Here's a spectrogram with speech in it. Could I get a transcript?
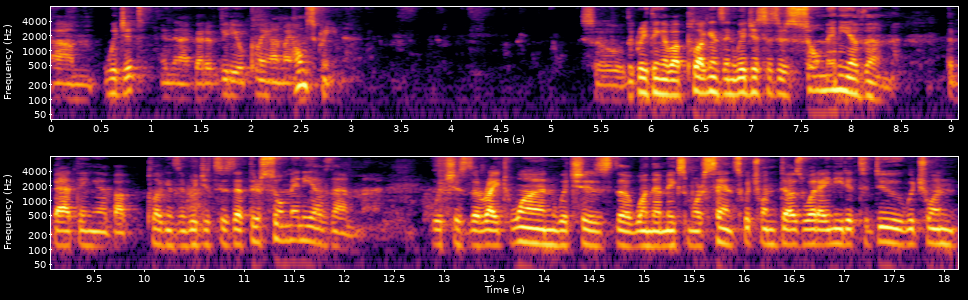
um, widget, and then I've got a video playing on my home screen. So the great thing about plugins and widgets is there's so many of them. The bad thing about plugins and widgets is that there's so many of them. Which is the right one, which is the one that makes more sense, which one does what I need it to do, which one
